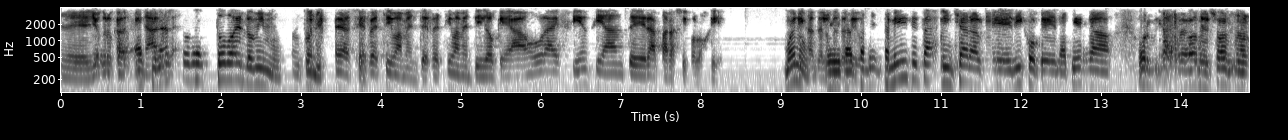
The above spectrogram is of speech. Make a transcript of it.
Eh, yo creo que al final, todo, es lo mismo, Antonio. Efectivamente, efectivamente. Y lo que ahora es ciencia antes era para psicología. Bueno, eh, también, intenta pinchar al que dijo que la Tierra orbita alrededor del Sol, no lo.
